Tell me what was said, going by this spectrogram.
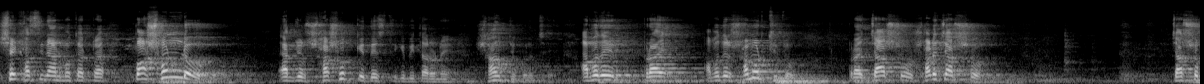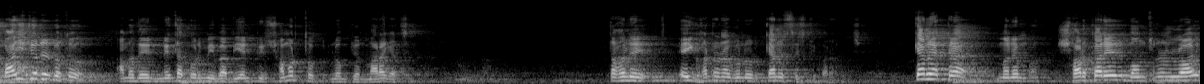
শেখ হাসিনার মতো একটা পাষণ্ড একজন শাসককে দেশ থেকে বিতরণে সাহায্য করেছে। আমাদের প্রায়, আমাদের সমর্থিত প্রায় চারশো, সাড়ে চারশো চারশো বাইশ জনের মতো আমাদের নেতাকর্মী বা বিএনপির সমর্থক লোকজন মারা গেছে। তাহলে এই ঘটনাগুলোর কেন সৃষ্টি করা হচ্ছে? কেন একটা মানে সরকারের মন্ত্রণালয়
